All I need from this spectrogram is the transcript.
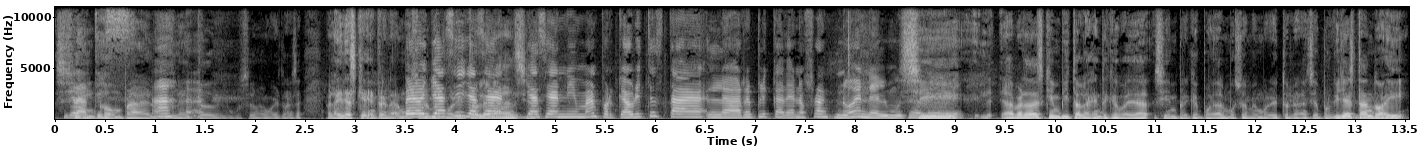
sin comprar el boleto del Museo de Memoria y Tolerancia. Pero la idea es que entren al Museo Pero de ya Memoria sí, y ya se, Tolerancia. ya se animan, porque ahorita está la réplica de Ana Frank, ¿no? En el museo Sí, de... la verdad es que invito a la gente que vaya siempre que pueda al Museo de Memoria y Tolerancia, porque ya estando ahí,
